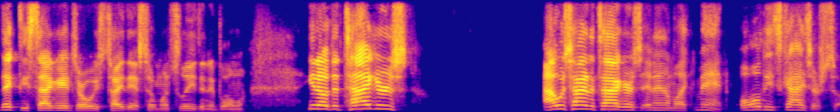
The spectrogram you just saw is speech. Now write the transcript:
Nick, these Tiger games are always tight. They have so much lead and they blow them. You know, the Tigers, I was high on the Tigers, and then I'm like, man, all these guys are so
